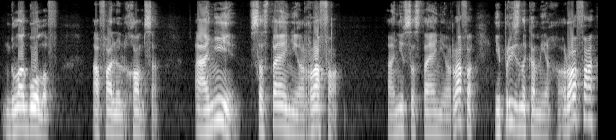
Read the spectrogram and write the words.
глаголов – афалюль хамса, они в состоянии рафа. Они в состоянии рафа. И признаками рафа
